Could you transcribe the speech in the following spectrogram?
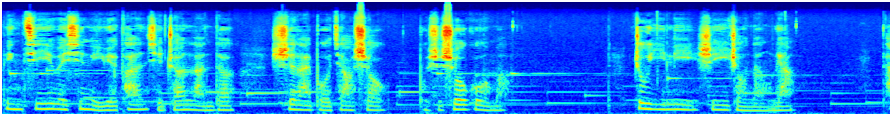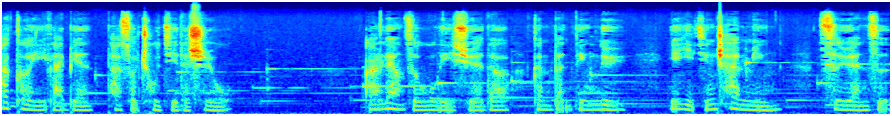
定期为心理月刊写专栏的施莱伯教授不是说过吗？注意力是一种能量。它可以改变它所触及的事物，而量子物理学的根本定律也已经阐明，次原子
